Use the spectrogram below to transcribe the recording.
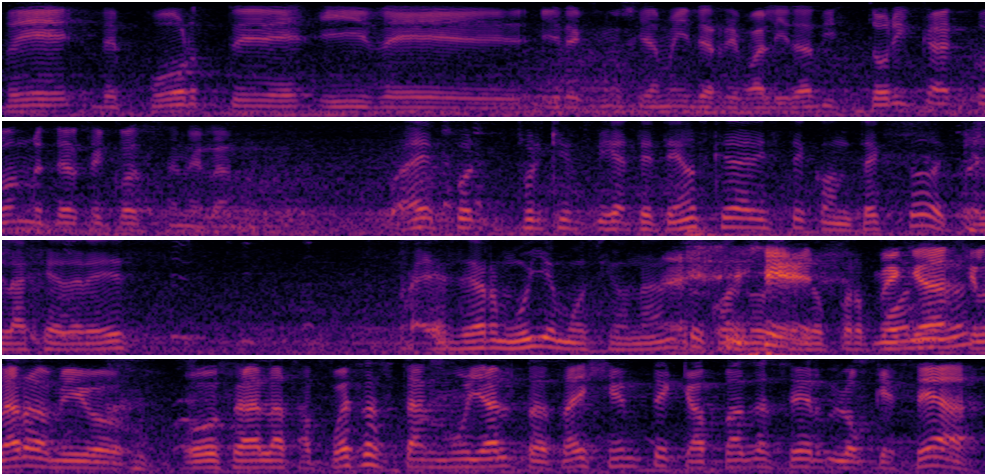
de deporte y de, y de cómo se llama y de rivalidad histórica con meterse cosas en el ano? Ay, por- porque, fíjate, tenemos que dar este contexto de que el ajedrez puede ser muy emocionante cuando se lo propone. Me queda claro, amigo. O sea, las apuestas están muy altas. Hay gente capaz de hacer lo que sea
